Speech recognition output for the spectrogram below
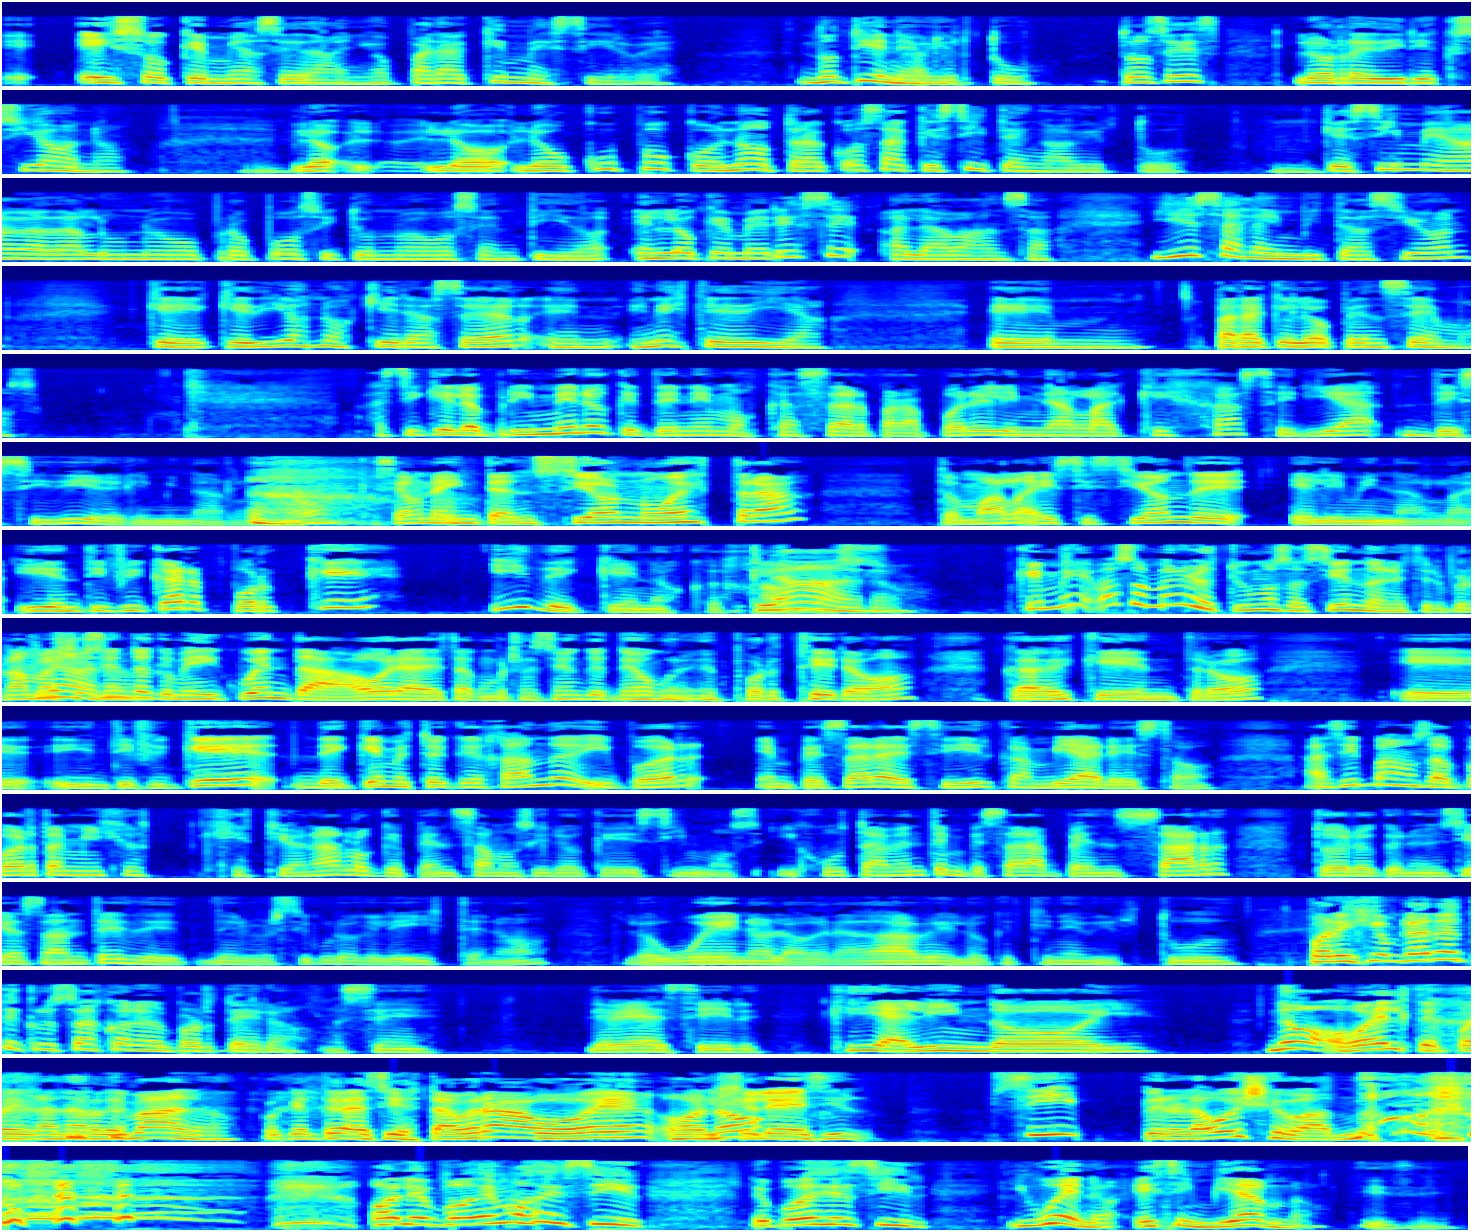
e, eso que me hace daño? ¿Para qué me sirve? No tiene virtud. Entonces lo redirecciono, mm. lo, lo, lo, ocupo con otra cosa que sí tenga virtud, mm. que sí me haga darle un nuevo propósito, un nuevo sentido, en lo que merece alabanza. Y esa es la invitación que, que Dios nos quiere hacer en, en este día, em, para que lo pensemos. Así que lo primero que tenemos que hacer para poder eliminar la queja sería decidir eliminarla, ¿no? Que sea una intención nuestra tomar la decisión de eliminarla, identificar por qué y de qué nos quejamos. Claro que más o menos lo estuvimos haciendo en este programa. Yo siento que me di cuenta ahora de esta conversación que tengo con el portero cada vez que entro. Eh, identifiqué de qué me estoy quejando y poder empezar a decidir cambiar eso. Así vamos a poder también gestionar lo que pensamos y lo que decimos y justamente empezar a pensar todo lo que nos decías antes del versículo que leíste, ¿no? Lo bueno, lo agradable, lo que tiene virtud. Por ejemplo, ahora te cruzas con el portero. Sí. Le voy a decir, qué día lindo hoy. No, o él te puede ganar de mano, porque él te va a decir, está bravo, ¿eh? ¿O no? yo le voy a decir, sí, pero la voy llevando. o le podemos decir, le podés decir, y bueno, es invierno. Sí, sí.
